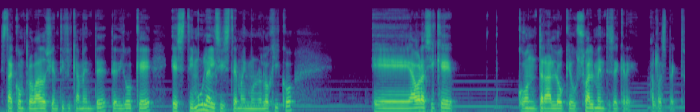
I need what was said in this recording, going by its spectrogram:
Está comprobado científicamente, te digo que estimula el sistema inmunológico. Eh, ahora sí que contra lo que usualmente se cree al respecto.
